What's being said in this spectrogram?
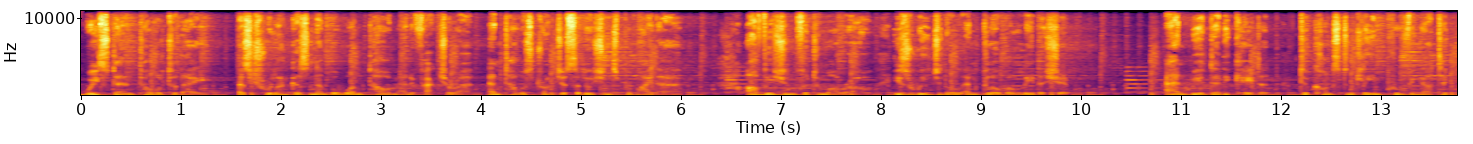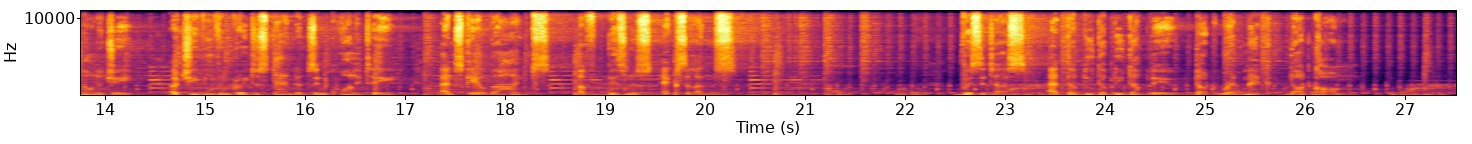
We stand tall today as Sri Lanka's number one tower manufacturer and tower structure solutions provider. Our vision for tomorrow is regional and global leadership. And we are dedicated to constantly improving our technology, achieve even greater standards in quality, and scale the heights of business excellence. Visit us at www.rebmech.com.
